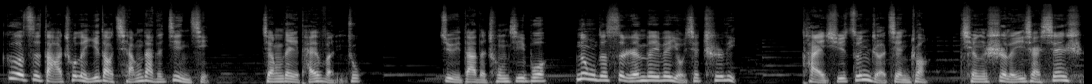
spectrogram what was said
各自打出了一道强大的劲气，将擂台稳住。巨大的冲击波。弄得四人微微有些吃力。太虚尊者见状，请示了一下仙使，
